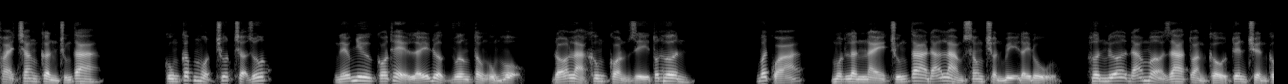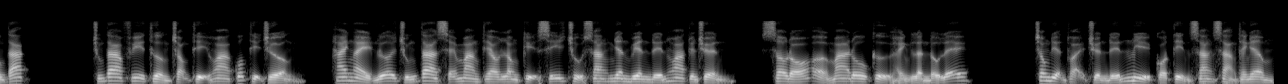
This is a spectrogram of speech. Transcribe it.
Phải chăng cần chúng ta? Cung cấp một chút trợ giúp. Nếu như có thể lấy được vương tổng ủng hộ, đó là không còn gì tốt hơn. Bất quá, một lần này chúng ta đã làm xong chuẩn bị đầy đủ, hơn nữa đã mở ra toàn cầu tuyên truyền công tác. Chúng ta phi thường trọng thị Hoa Quốc thị trường, hai ngày nữa chúng ta sẽ mang theo Long kỵ sĩ chủ sang nhân viên đến Hoa tuyên truyền, sau đó ở Ma Đô cử hành lần đầu lễ. Trong điện thoại truyền đến Nì có tỉn sang sảng thanh âm.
